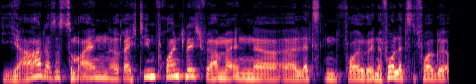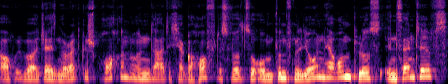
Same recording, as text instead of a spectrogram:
Ja, das ist zum einen recht teamfreundlich. Wir haben ja in der äh, letzten Folge, in der vorletzten Folge auch über Jason Verrett gesprochen und da hatte ich ja gehofft, es wird so um fünf Millionen herum plus Incentives.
